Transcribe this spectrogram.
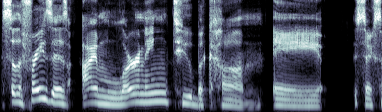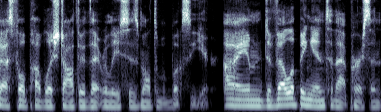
So the phrase is I'm learning to become a successful published author that releases multiple books a year. I am developing into that person.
